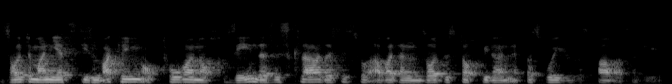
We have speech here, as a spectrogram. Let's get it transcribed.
sollte man jetzt diesen wackeligen Oktober noch sehen, das ist klar, das ist so, aber dann sollte es doch wieder ein etwas ruhigeres Fahrwasser geben.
